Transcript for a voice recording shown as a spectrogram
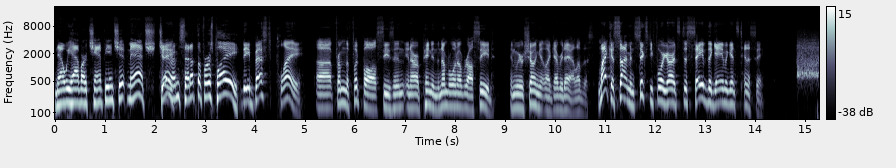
Now we have our championship match. Jay. Jarom, set up the first play. The best play uh, from the football season, in our opinion, the number one overall seed. And we were showing it like every day. I love this. Micah Simon, 64 yards to save the game against Tennessee.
